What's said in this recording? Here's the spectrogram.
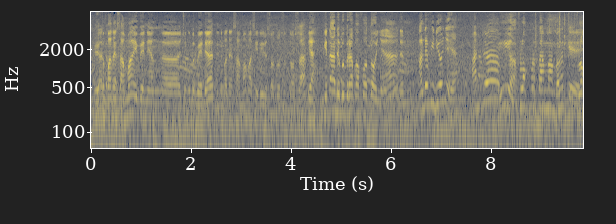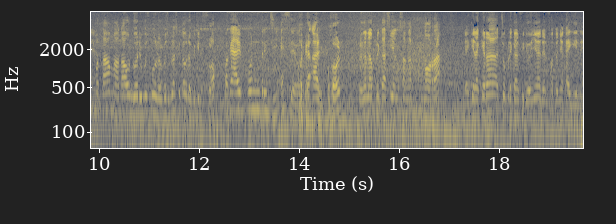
di tempat yang sama event yang eh, cukup berbeda di tempat yang sama masih di Resort Sentosa ya. Kita ada beberapa fotonya dan ada videonya ya. Ada Iya. vlog pertama banget kayak vlog pertama tahun 2010 2011 kita udah bikin vlog. Pakai iPhone 3GS ya pakai iPhone dengan aplikasi yang sangat norak. Ya kira-kira cuplikan videonya dan fotonya kayak gini.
